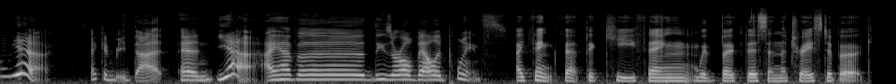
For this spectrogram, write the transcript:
oh yeah, I could read that, and yeah, I have a. These are all valid points. I think that the key thing with both this and the Traister book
